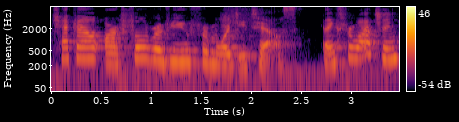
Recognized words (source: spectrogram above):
Check out our full review for more details. Thanks for watching.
